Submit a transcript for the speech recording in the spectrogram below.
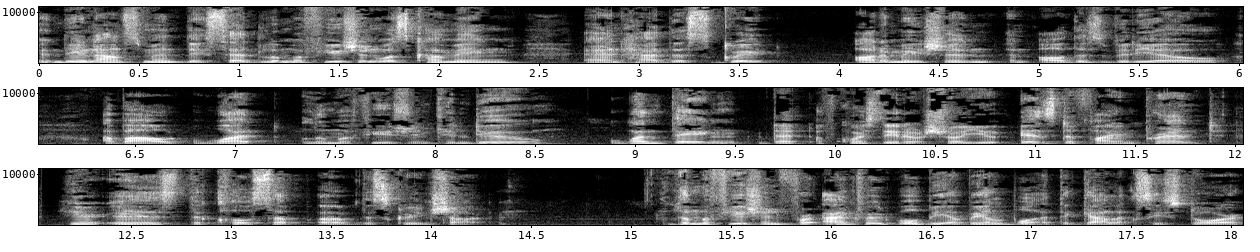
In the announcement, they said LumaFusion was coming and had this great automation and all this video about what LumaFusion can do. One thing that of course they don't show you is the fine print. Here is the close-up of the screenshot. LumaFusion for Android will be available at the Galaxy Store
